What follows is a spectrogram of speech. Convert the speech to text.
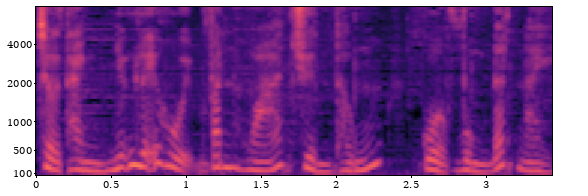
trở thành những lễ hội văn hóa truyền thống của vùng đất này.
